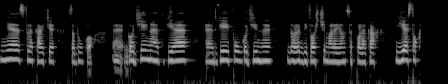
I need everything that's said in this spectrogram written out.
nie zwlekajcie za długo. Godzinę, dwie, dwie i pół godziny dolegliwości malejące po lekach jest ok.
